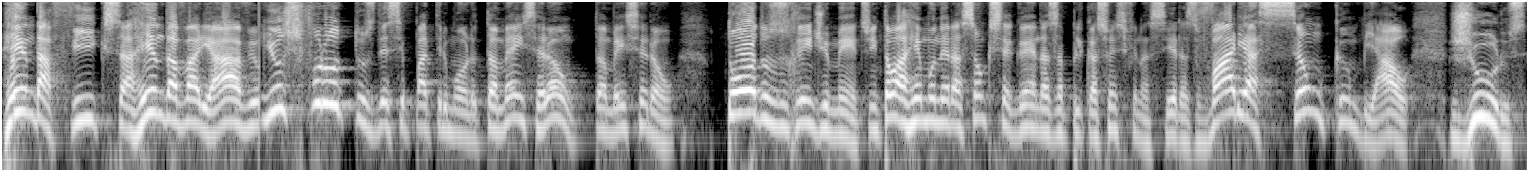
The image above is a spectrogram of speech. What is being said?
renda fixa, renda variável e os frutos desse patrimônio também serão? Também serão todos os rendimentos. Então a remuneração que você ganha das aplicações financeiras, variação cambial, juros,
